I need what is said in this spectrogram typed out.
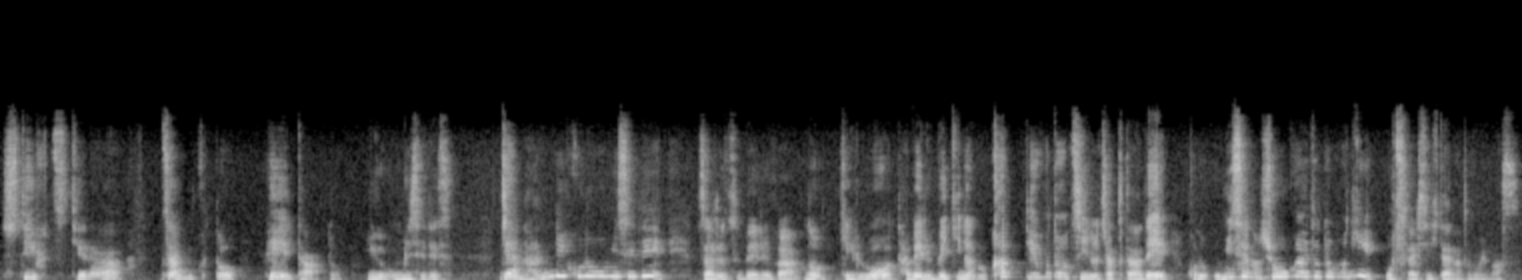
シュティフツケラー、ザンクト、ペーターというお店です。じゃあなんでこのお店でザルツベルガ・ノッケルを食べるべきなのかっていうことを次のチャプターで、このお店の紹介とともにお伝えしていきたいなと思います。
